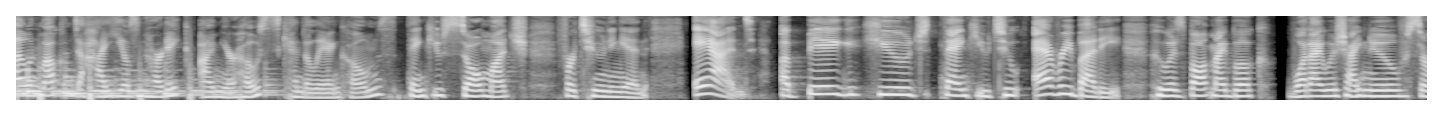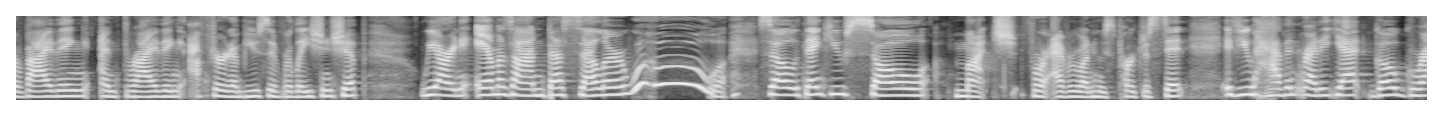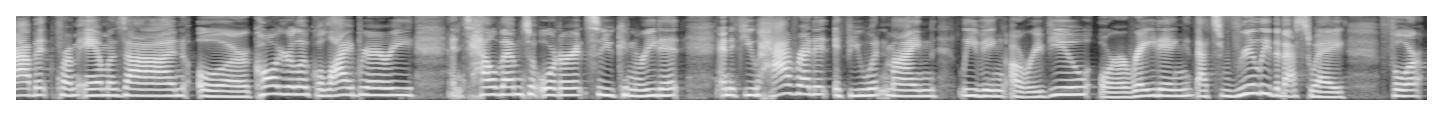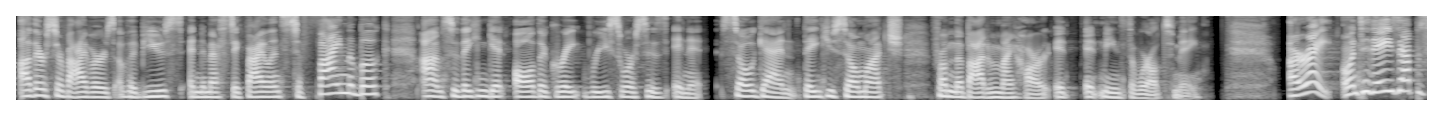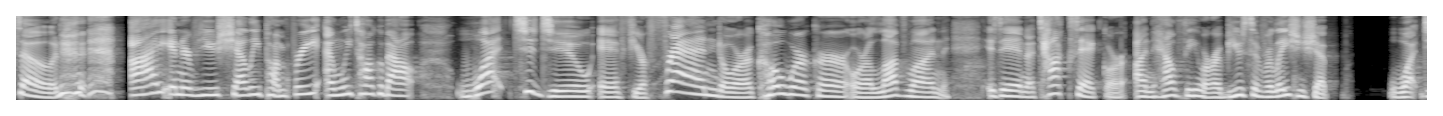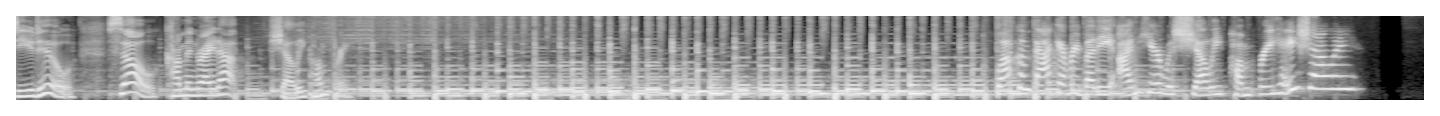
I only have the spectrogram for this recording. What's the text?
Hello and welcome to High Heels and Heartache. I'm your host, Kendall Ann Combs. Thank you so much for tuning in. And a big, huge thank you to everybody who has bought my book, What I Wish I Knew Surviving and Thriving After an Abusive Relationship. We are an Amazon bestseller. Woohoo! So, thank you so much for everyone who's purchased it. If you haven't read it yet, go grab it from Amazon or call your local library and tell them to order it so you can read it. And if you have read it, if you wouldn't mind leaving a review or a rating, that's really the best way for other survivors of abuse and domestic violence to find the book um, so they can get all the great resources in it. So, again, thank you so much from the bottom of my heart. It, it means the world to me. All right, on today's episode, I interview Shelly Pumphrey and we talk about what to do if your friend or a coworker or a loved one is in a toxic or unhealthy or abusive relationship what do you do? So, coming right up, Shelly Pumphrey. Everybody. I'm here with Shelly Pumphrey. Hey, Shelly.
